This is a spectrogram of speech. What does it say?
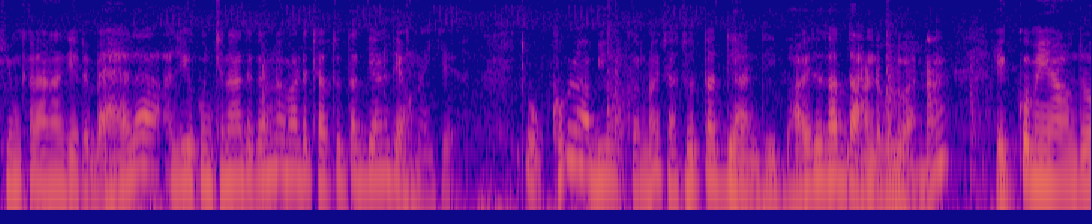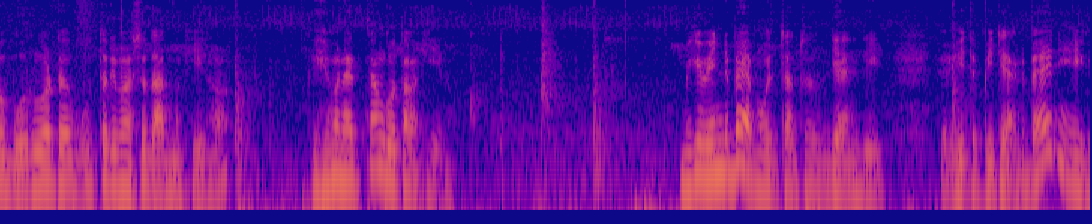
කිමිකලා නදියට බහැලා අලිය කුංචනාද කරනවා මට චතුත් අධ්‍යාහන තියුණා කියලා. ඉතින් ඔක්කොම අභියෝග කරනවා චතුත් අධ්‍යාහනදී බාහිර සද්ද අහන්න පුළුවන් නම් එක්ක මේ ආමතුරු බොරුවට උත්තරීමස්ස ධර්ම කියනවා. එහෙම නැත්නම් ගොතලා කියනවා. මේක වෙන්න බෑ මොකද චතුර් ධ්‍යානදී හිත පිට යන්න බෑනේ ඒක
